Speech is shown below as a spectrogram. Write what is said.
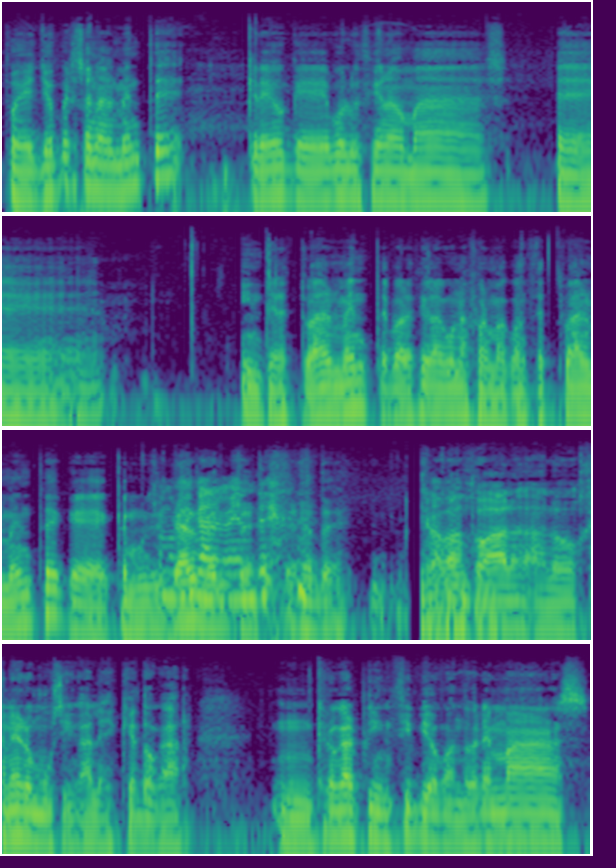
Pues yo personalmente creo que he evolucionado más eh, intelectualmente, por decirlo de alguna forma, conceptualmente, que, que musicalmente. Musicalmente. En cuanto a, a los géneros musicales que tocar, mm, creo que al principio, cuando eres más,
